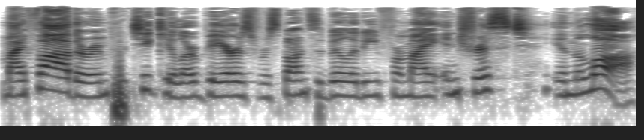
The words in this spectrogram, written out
My father, in particular, bears responsibility for my interest in the law.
